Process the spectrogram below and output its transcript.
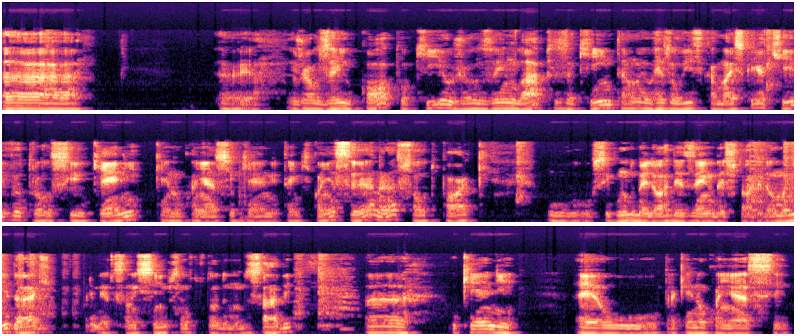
Uh, uh, eu já usei o copo aqui, eu já usei um lápis aqui, então eu resolvi ficar mais criativo. Eu trouxe o Kenny, quem não conhece o Kenny tem que conhecer, né? Salt Park, o segundo melhor desenho da história da humanidade. Primeiro são os Simpsons, todo mundo sabe. Uh, o Kenny é o, para quem não conhece,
